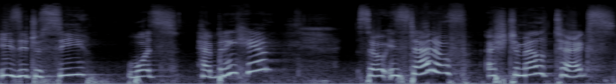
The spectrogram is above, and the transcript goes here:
easy to see what's happening here. So instead of HTML tags,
